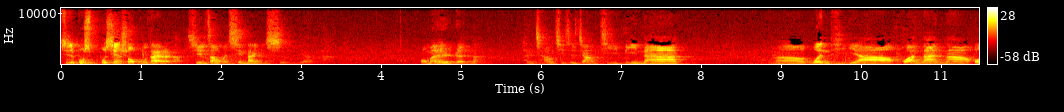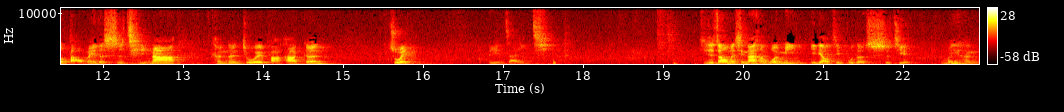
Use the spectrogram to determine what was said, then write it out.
其实不不先说古代人了，其实在我们现代也是一样的。我们人呢，很常其实将疾病啊、呃问题呀、患难啊或倒霉的事情啊，可能就会把它跟罪连在一起。其实，在我们现在很文明、医疗进步的世界，我们也很、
